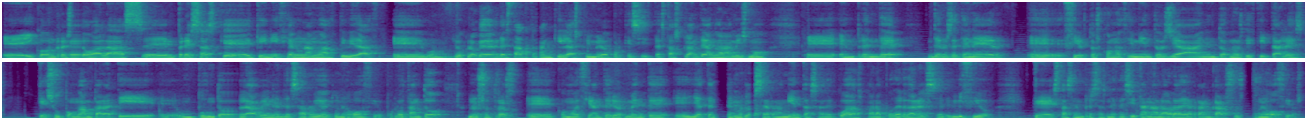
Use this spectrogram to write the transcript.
Eh, y con respecto a las empresas que, inician una nueva actividad, bueno, yo creo que deben de estar tranquilas primero porque si te estás planteando ahora mismo emprender, debes de tener ciertos conocimientos ya en entornos digitales que supongan para ti eh, un punto clave en el desarrollo de tu negocio. Por lo tanto, nosotros, eh, como decía anteriormente, eh, ya tenemos las herramientas adecuadas para poder dar el servicio que estas empresas necesitan a la hora de arrancar sus negocios.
